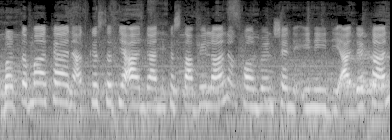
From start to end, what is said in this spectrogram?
bertemakan kesetiaan dan kestabilan konvensyen ini diadakan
